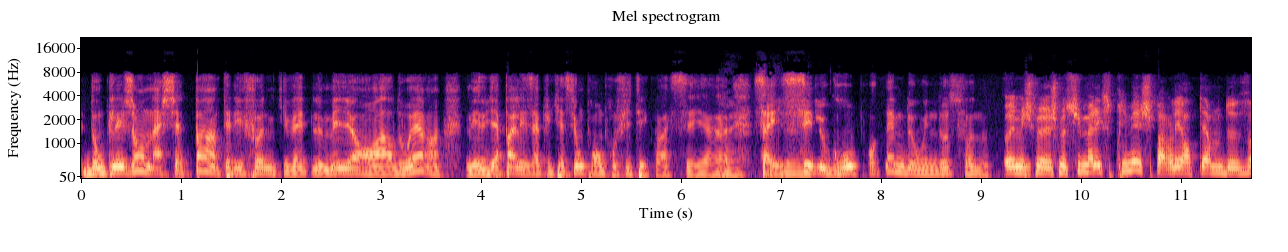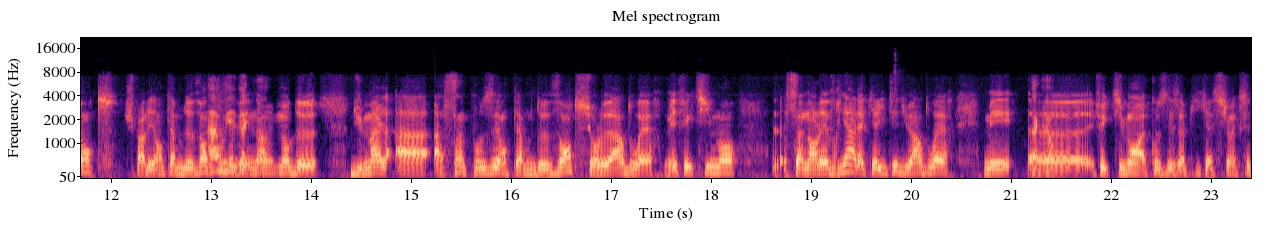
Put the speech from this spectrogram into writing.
Donc les gens n'achètent pas un téléphone qui va être le meilleur en hardware, mais il n'y a pas les applications pour en profiter. quoi. C'est euh, ça, c'est le... gros problème de Windows Phone. Oui, mais je me, je me, suis mal exprimé. Je parlais en termes de vente. Je parlais en termes de vente. Ah, oui, avaient énormément de du mal à, à s'imposer en termes de vente sur le hardware. Mais effectivement, ça n'enlève rien à la qualité du hardware. Mais euh, effectivement, à cause des applications, etc.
